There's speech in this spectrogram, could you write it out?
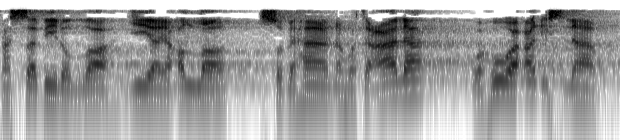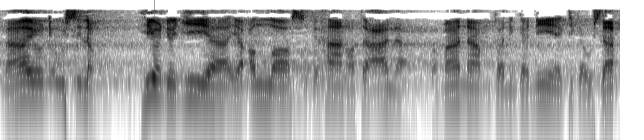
fasabilullah njia ya Allah subhanahu wa ta'ala wa huwa alislam. Nayo ni uislamu. Hiyo ndio njia ya Allah subhanahu wa ta'ala. Kwa maana mtu alinganie katika uislamu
